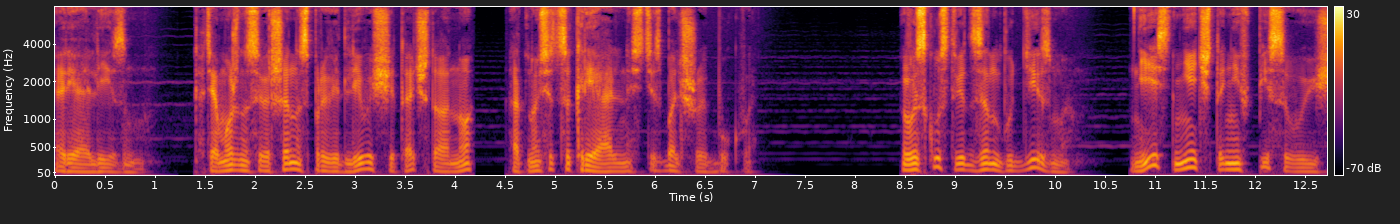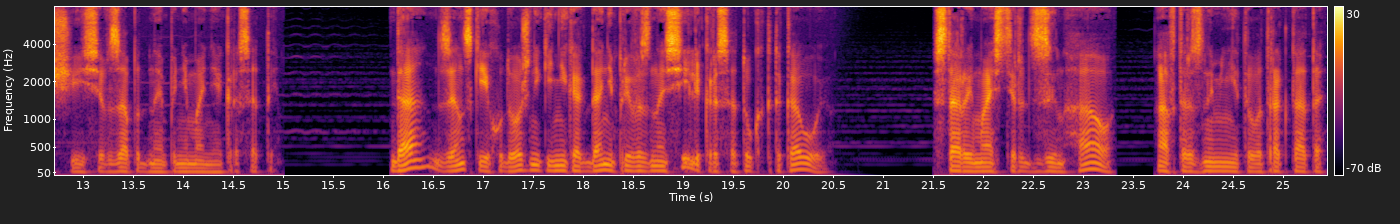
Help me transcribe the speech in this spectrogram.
реализм, хотя можно совершенно справедливо считать, что оно относится к реальности с большой буквы. В искусстве дзен-буддизма есть нечто, не вписывающееся в западное понимание красоты. Да, дзенские художники никогда не превозносили красоту как таковую. Старый мастер Цзин Хао, автор знаменитого трактата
